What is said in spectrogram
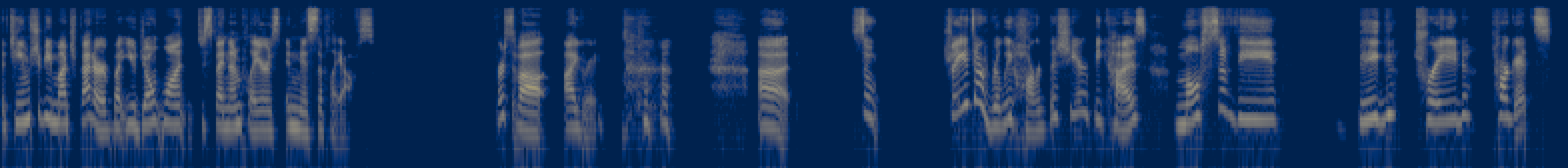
The team should be much better, but you don't want to spend on players and miss the playoffs. First of all, I agree. uh, so trades are really hard this year because most of the big trade targets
